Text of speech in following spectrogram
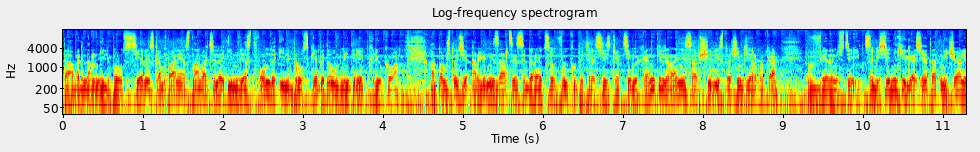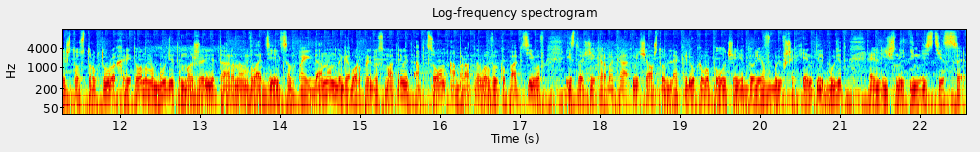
Таврина. Ильбрус Сервис – компания основателя инвестфонда Ильбрус Capital Дмитрия Крюкова. О том, что эти организации собираются выкупить российские активы Хенкель, ранее сообщили источники РБК в ведомстве. Собеседники газеты отмечали, что структура Харитонова будет мажоритарным владельцем. По их данным, договор предусматривает опцион обратного выкупа активов. Источник РБК отмечал, что для Крюкова получение доли в бывший Хенкель будет личной инвестицией.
